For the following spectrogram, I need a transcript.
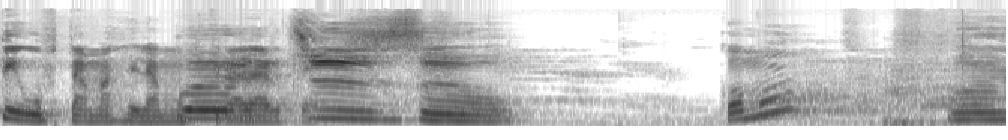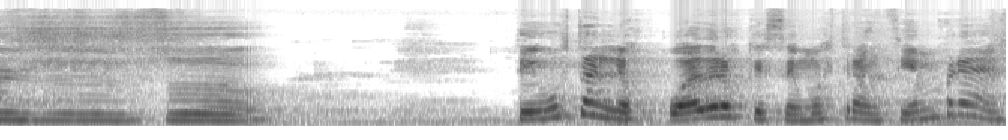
te gusta más de la muestra de arte? ¿Cómo? ¿Te gustan los cuadros que se muestran siempre?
